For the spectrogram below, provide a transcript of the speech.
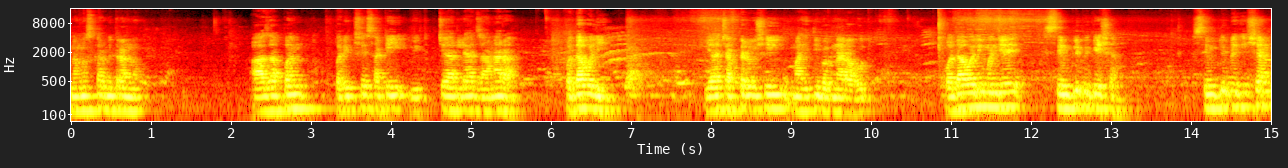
नमस्कार मित्रांनो. आज आपण परीक्षेसाठी विचारल्या जाणारा पदावली या चॅप्टरविषयी माहिती बघणार आहोत. पदावली म्हणजे सिम्प्लिफिकेशन सिम्प्लिफिकेशन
